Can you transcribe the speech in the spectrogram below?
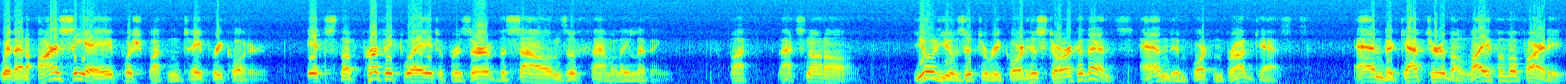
With an RCA push-button tape recorder, it's the perfect way to preserve the sounds of family living. But that's not all. You'll use it to record historic events and important broadcasts, and to capture the life of a party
